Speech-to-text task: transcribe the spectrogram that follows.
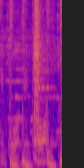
back and forth and forth.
